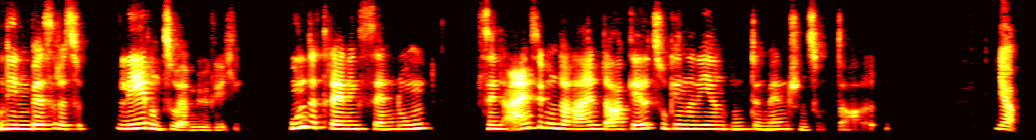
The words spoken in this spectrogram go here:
und ihnen ein besseres Leben zu ermöglichen. Hundetrainingssendungen sind einzig und allein da, Geld zu generieren und den Menschen zu unterhalten. Ja,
